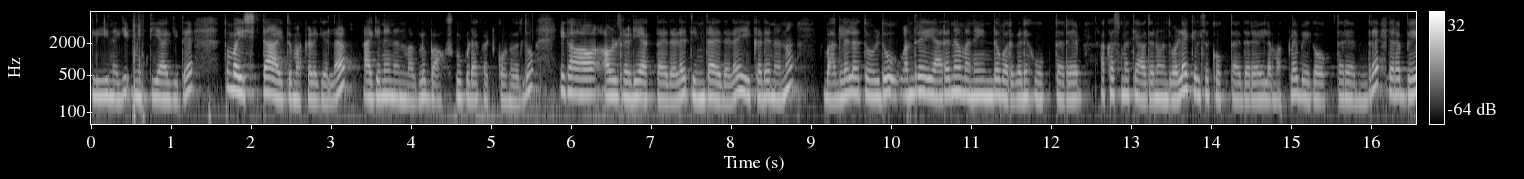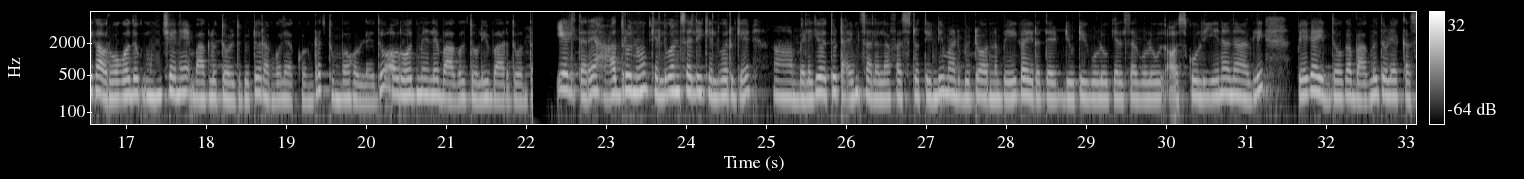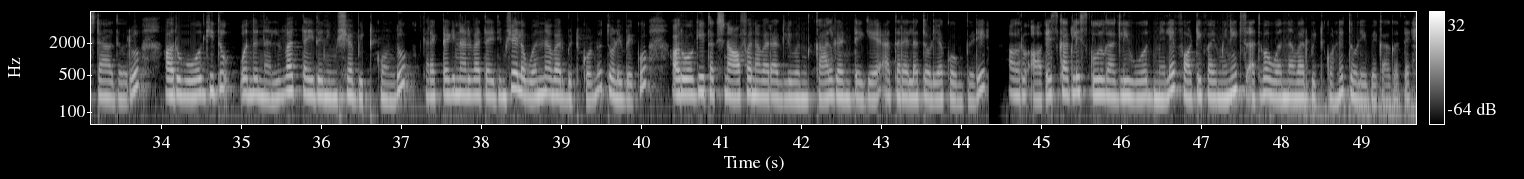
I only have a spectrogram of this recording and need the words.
ಕ್ಲೀನಾಗಿ ಮಿತಿಯಾಗಿದೆ. ತುಂಬ ಇಷ್ಟ ಆಯಿತು ಮಕ್ಕಳಿಗೆಲ್ಲ. ಹಾಗೆಯೇ ನನ್ನ ಮಗಳು ಬಾಕ್ಸ್ಗೂ ಕೂಡ ಕಟ್ಕೊಂಡು ಈಗ ಅವಳು ರೆಡಿ ಆಗ್ತಾ ಇದ್ದಾಳೆ, ತಿಂತಾ ಇದ್ದಾಳೆ. ಈ ಕಡೆ ನಾನು ಬಾಗಿಲೆಲ್ಲ ತೊಳೆದು, ಅಂದರೆ ಯಾರನ್ನ ಮನೆಯಿಂದ ಹೊರಗಡೆ ಹೋಗ್ತಾರೆ, ಅಕಸ್ಮಾತ್ ಯಾವುದೋ ಒಂದು ಒಳ್ಳೆ ಕೆಲಸಕ್ಕೆ ಹೋಗ್ತಾ ಇದ್ದಾರೆ, ಇಲ್ಲ ಮಕ್ಕಳೇ ಬೇಗ ಹೋಗ್ತಾರೆ ಅಂದರೆ, ಈ ಬೇಗ ಅವ್ರು ಹೋಗೋದಕ್ಕೆ ಮುಂಚೆನೇ ಬಾಗಿಲು ತೊಳೆದ್ಬಿಟ್ಟು ರಂಗೋಲಿ ಹಾಕ್ಕೊಂಡ್ರೆ ತುಂಬ ಒಳ್ಳೆಯದು ಅವ್ರು ಹೋದ್ಮೇಲೆ ಬಾಗಿಲು ತೊಳಿಬಾರ್ದು ಅಂತ ಹೇಳ್ತಾರೆ. ಆದ್ರೂ ಕೆಲವೊಂದು ಸಲ ಕೆಲವ್ರಿಗೆ ಬೆಳಗ್ಗೆ ಹೊತ್ತು ಟೈಮ್ ಸಾಲಲ್ಲ. ಫಸ್ಟು ತಿಂಡಿ ಮಾಡಿಬಿಟ್ಟು ಅವ್ರನ್ನ ಬೇಗ ಇರುತ್ತೆ. ಡ್ಯೂಟಿಗಳು ಕೆಲಸಗಳು ಸ್ಕೂಲ್ ಏನಾನ ಆಗಲಿ ಬೇಗ ಇದ್ದಾಗ ಬಾಗಿಲು ತೊಳೆಯೋಕ್ಕೆ ಕಷ್ಟ ಆದವರು ಅವರು ಹೋಗಿದ್ದು ಒಂದು ನಲ್ವತ್ತೈದು ನಿಮಿಷ ಬಿಟ್ಕೊಂಡು ಕರೆಕ್ಟಾಗಿ ನಲ್ವತ್ತೈದು ನಿಮಿಷ ಇಲ್ಲ ಒನ್ ಅವರ್ ಬಿಟ್ಕೊಂಡು ತೊಳಿಬೇಕು. ಅವ್ರು ಹೋಗಿದ ತಕ್ಷಣ ಹಾಫ್ ಆನ್ ಅವರ್ ಆಗಲಿ, ಒಂದು ಕಾಲು ಗಂಟೆಗೆ ಆ ಥರ ಎಲ್ಲ ತೊಳೆಯೋಕೆ ಹೋಗಬೇಡಿ. ಅವರು ಆಫೀಸ್ಗಾಗಲಿ, ಸ್ಕೂಲ್ಗಾಗಲಿ ಹೋದ್ಮೇಲೆ ಫಾರ್ಟಿ ಫೈವ್ ಮಿನಿಟ್ಸ್ ಅಥವಾ ಒನ್ ಅವರ್ ಬಿಟ್ಕೊಂಡೆ ತೊಳಿಬೇಕಾಗುತ್ತೆ.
